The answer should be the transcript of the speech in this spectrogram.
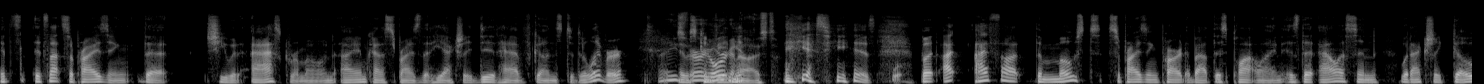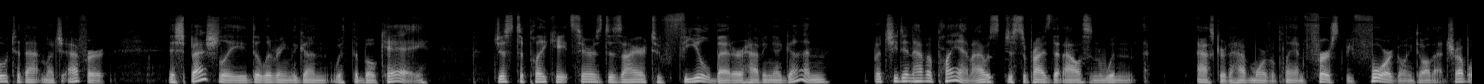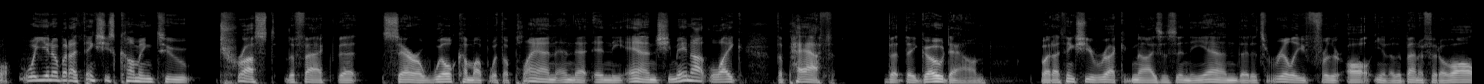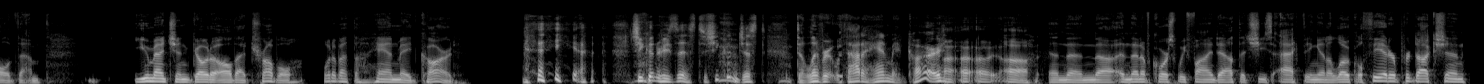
it's it's not surprising that she would ask Ramon. I am kind of surprised that he actually did have guns to deliver. Uh, he's very convenient. organized. yes, he is. But I, I thought the most surprising part about this plot line is that Alison would actually go to that much effort, especially delivering the gun with the bouquet, just to placate Sarah's desire to feel better having a gun. But she didn't have a plan. I was just surprised that Alison wouldn't ask her to have more of a plan first before going to all that trouble. Well, you know, but I think she's coming to trust the fact that Sarah will come up with a plan and that in the end, she may not like the path that they go down, but I think she recognizes in the end that it's really for all, you know, the benefit of all of them. You mentioned go to all that trouble. What about the handmade card? yeah, she couldn't resist. She couldn't just deliver it without a handmade card. uh, uh, uh, uh, and then uh, and then of course we find out that she's acting in a local theater production,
